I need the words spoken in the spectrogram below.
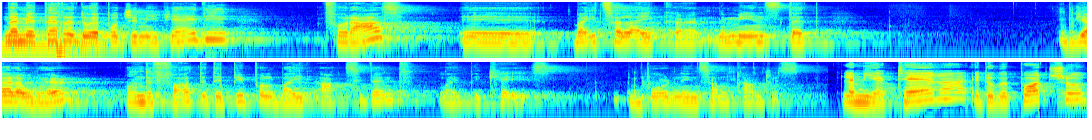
La mia terra dove appoggio i miei piedi, for us, uh, but it's like uh, means that we are aware on the fact that the people by accident, like the case born in some countries. La mia terra è dove poggio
